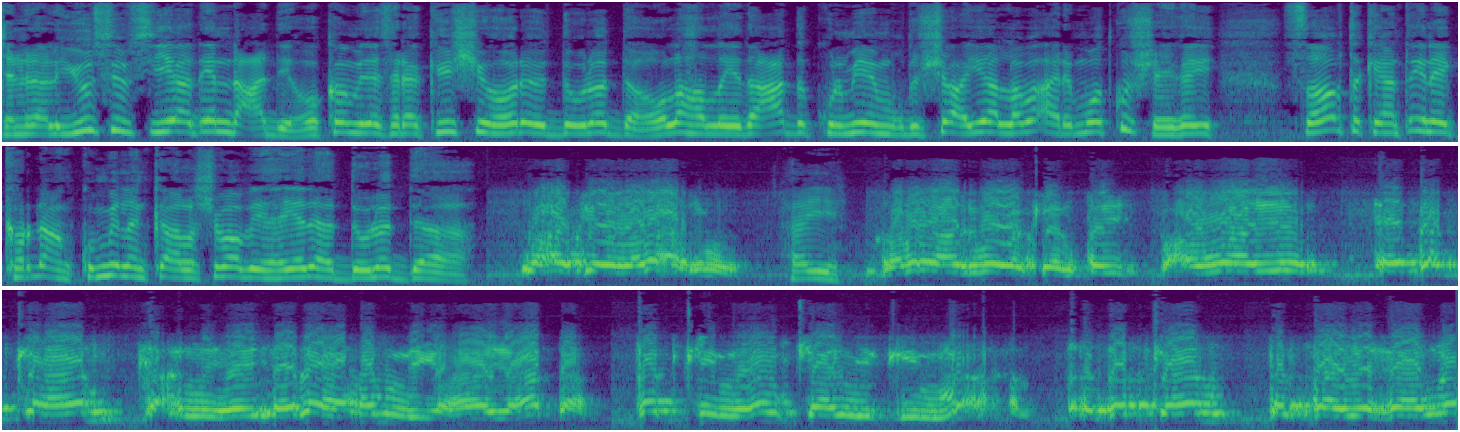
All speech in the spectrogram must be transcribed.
jenaraal yuusuf siyaad indhacde oo ka mid ah saraakiishii hore ee dowladda oo la hadlay idaacadda kulmiye muqdisho ayaa laba arrimood ku sheegay sababta keentay inay kordhaan kumilanka al-shabaab ee hay'adaha dowladda. Waxaa keena laba arrimood. Haye labada arrimooda keentay waxa waaye dadkan yani hay'adaha amniga haayo hadda dadkii nimankan yiqiin ma dadkan dad baa yaqaana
